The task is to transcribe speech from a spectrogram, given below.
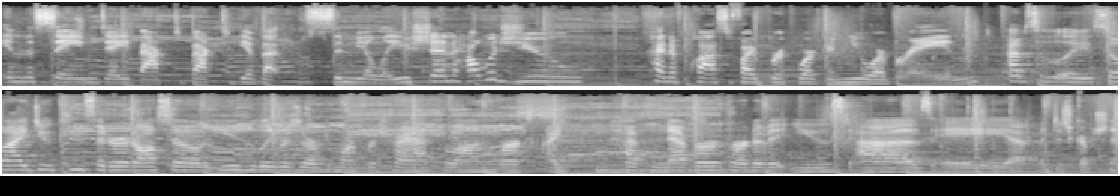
in the same day back to back to give that simulation. How would you kind of classify brickwork in your brain? Absolutely. So I do consider it also usually reserved more for triathlon work. I have never heard of it used as a, a description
